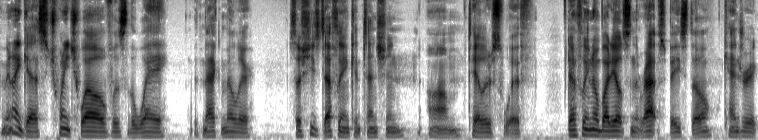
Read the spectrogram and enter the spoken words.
I mean, I guess 2012 was the way with Mac Miller, so she's definitely in contention. Um, Taylor Swift, definitely nobody else in the rap space though. Kendrick,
